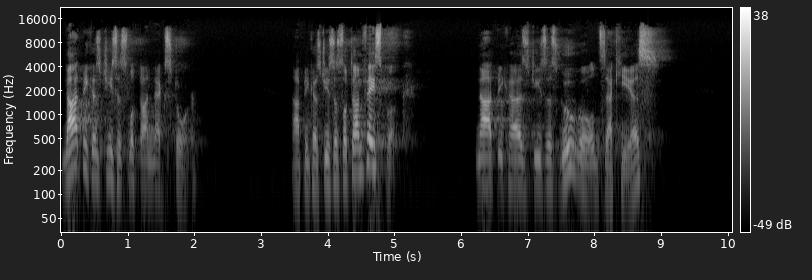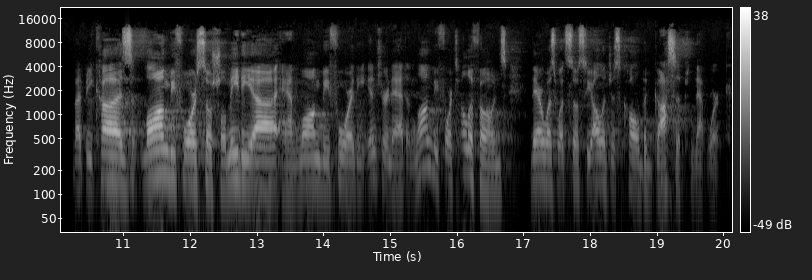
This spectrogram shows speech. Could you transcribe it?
Not because Jesus looked on Nextdoor, not because Jesus looked on Facebook, not because Jesus Googled Zacchaeus, but because long before social media and long before the internet and long before telephones, there was what sociologists call the gossip network.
